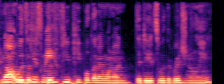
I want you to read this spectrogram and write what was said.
not with the, the few people that I went on the dates with originally.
